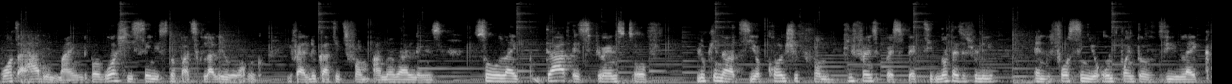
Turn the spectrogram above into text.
what I had in mind, but what she's saying is not particularly wrong if I look at it from another lens. So, like that experience of looking at your country from different perspective, not necessarily enforcing your own point of view. Like,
